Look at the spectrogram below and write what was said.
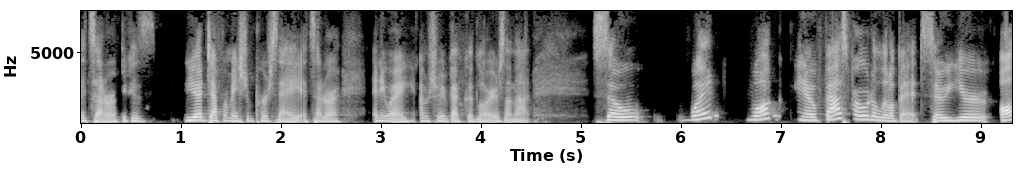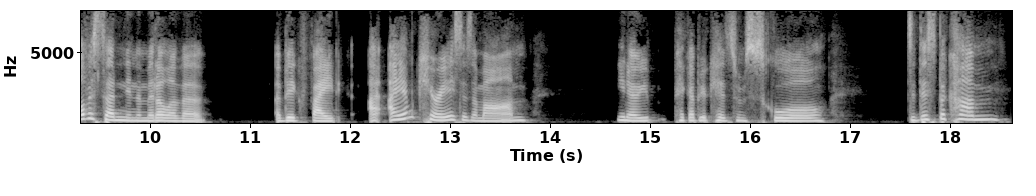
et cetera, because you had defamation per se, et cetera. Anyway, I'm sure you've got good lawyers on that. So what walk you know fast forward a little bit so you're all of a sudden in the middle of a a big fight I, I am curious as a mom you know you pick up your kids from school did this become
